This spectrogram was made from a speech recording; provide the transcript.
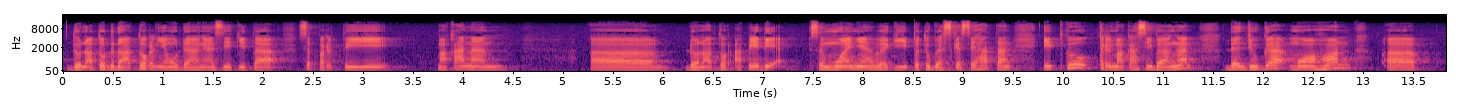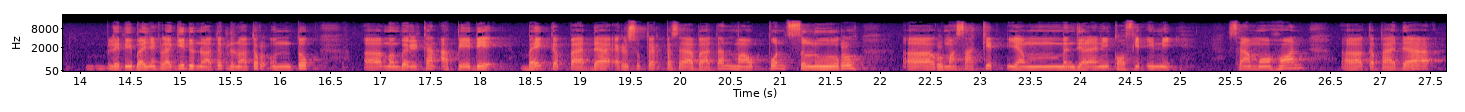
donatur-donatur yang udah ngasih kita seperti makanan uh, donatur APD semuanya bagi petugas kesehatan. Itu terima kasih banget. Dan juga mohon uh, lebih banyak lagi donatur-donatur untuk uh, memberikan APD baik kepada RSUPR Persahabatan maupun seluruh uh, rumah sakit yang menjalani COVID ini. Saya mohon uh, kepada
